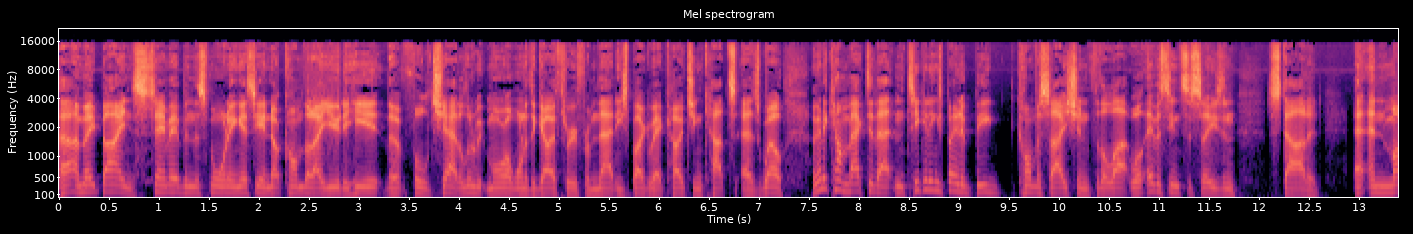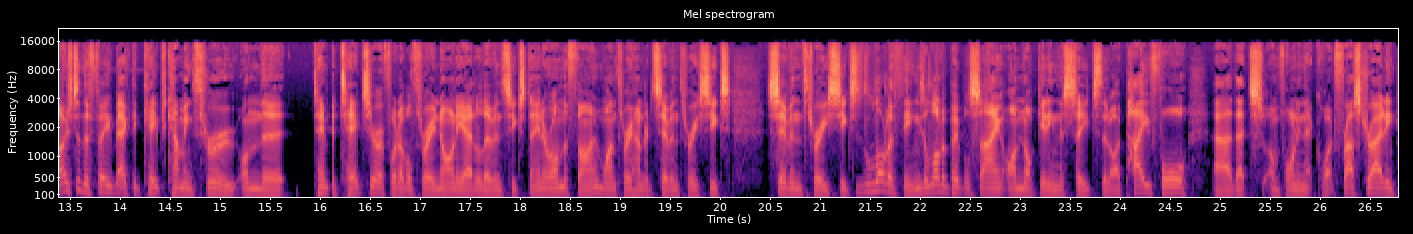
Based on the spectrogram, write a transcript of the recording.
Uh, Ameet Bains, Sam Edmund this morning, sen.com.au to hear the full chat. A little bit more I wanted to go through from that. He spoke about coaching cuts as well. I'm going to come back to that, and ticketing's been a big conversation for the last, well, ever since the season started. And most of the feedback that keeps coming through on the Tempur text 0433 98 11 16 or on the phone 1300 736 736. There's a lot of things. A lot of people saying I'm not getting the seats that I pay for. Uh, that's I'm finding that quite frustrating.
